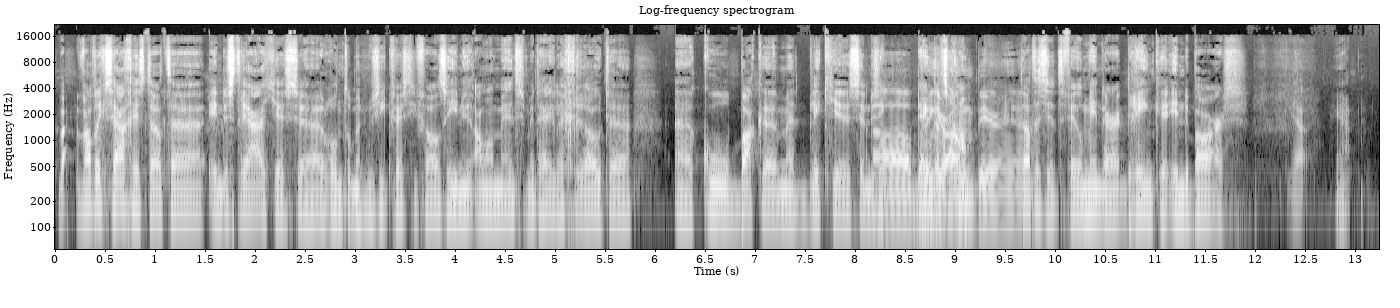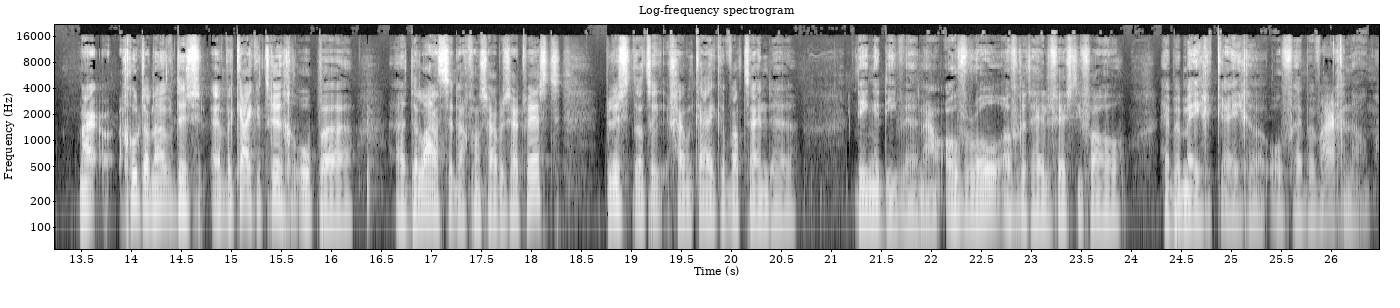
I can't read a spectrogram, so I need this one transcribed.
wa- wat ik zag is dat eh, in de straatjes eh, rondom het muziekfestival zie je nu allemaal mensen met hele grote eh cool bakken met blikjes. En dus oh, ik denk bring dat ze gewoon, beer. Ja. dat is het, veel minder drinken in de bars. ja. Maar goed dan ook, dus eh, we kijken terug op eh, eh, de laatste dag van Cyber Zuidwest. Plus dat we gaan we kijken wat zijn de dingen die we nou overal over het hele festival hebben meegekregen of hebben waargenomen.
